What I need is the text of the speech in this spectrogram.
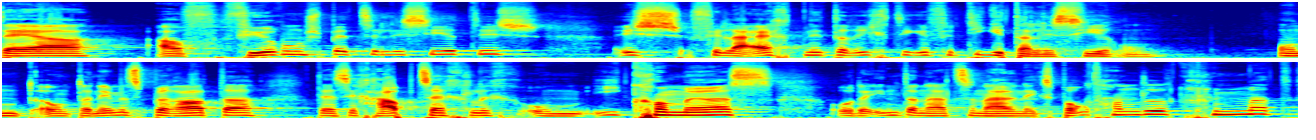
der auf Führung spezialisiert ist, ist vielleicht nicht der richtige für Digitalisierung. Und ein Unternehmensberater, der sich hauptsächlich um E-Commerce oder internationalen Exporthandel kümmert,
